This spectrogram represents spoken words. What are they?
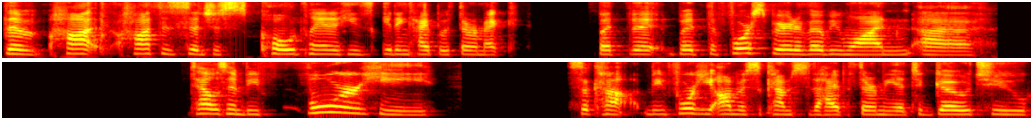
the hot Hoth is such a cold planet. He's getting hypothermic. But the but the force spirit of Obi Wan uh, tells him before he succumb before he almost succumbs to the hypothermia to go to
